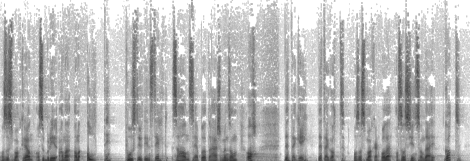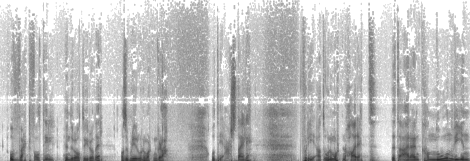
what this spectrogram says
Og så smaker han, og så blir han, han er alltid positivt innstilt, så han ser på dette her som en sånn 'Å, dette er gøy. Dette er godt.' Og så smaker han på det, og så syns han det er godt. Og i hvert fall til 180 kroner. Og så blir Ole Morten glad. Og det er så deilig. Fordi at Ole Morten har rett. Dette er en kanonvin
